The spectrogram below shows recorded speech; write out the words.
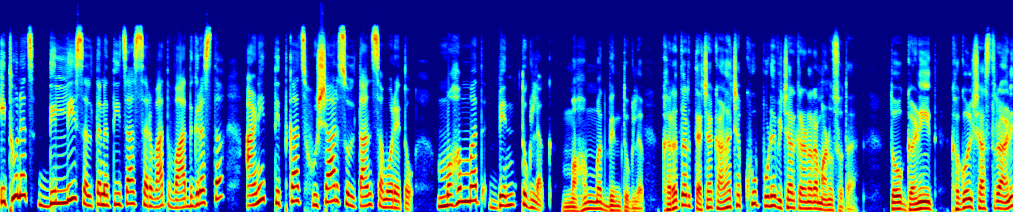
इथूनच दिल्ली सल्तनतीचा सर्वात वादग्रस्त आणि तितकाच हुशार सुलतान समोर येतो. मोहम्मद बिन तुगलक. मोहम्मद बिन तुगलक. खरं तर त्याच्या काळाच्या खूप पुढे विचार करणारा माणूस होता. तो गणित खगोलशास्त्र आणि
